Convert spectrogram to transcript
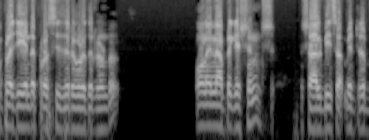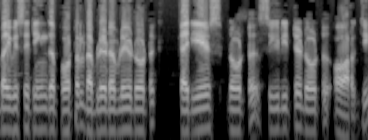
Apply ചെയ്യേണ്ട പ്രൊസീജിയർ കൊടുത്തിട്ടുണ്ട് online application shall be submitted by visiting the portal W W dot careers dot C DIT dot O R G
